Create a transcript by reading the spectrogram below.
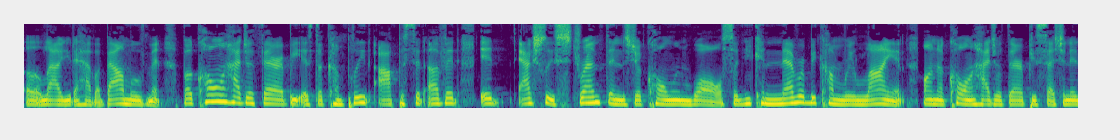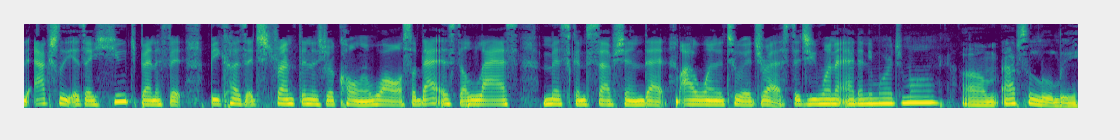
allow you to have a bowel movement. But colon hydrotherapy is the complete opposite of it. It actually strengthens your colon wall. So you can never become reliant on a colon hydrotherapy session. It actually is a huge benefit because it strengthens your colon wall. So that is the last misconception that I wanted to address. Did you want to add any more, Jamal? Um, absolutely.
